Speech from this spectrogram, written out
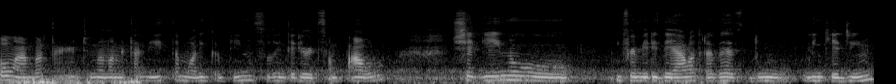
Olá, boa tarde. Meu nome é Thalita, moro em Campinas, sou do interior de São Paulo. Cheguei no Enfermeiro Ideal através do LinkedIn,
